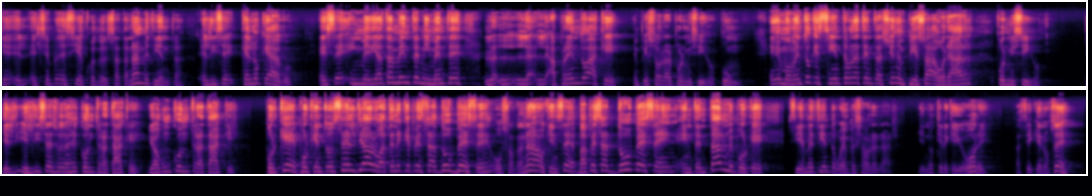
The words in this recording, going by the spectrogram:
él, siempre decía, cuando el Satanás me tienta, él dice, ¿qué es lo que hago? Ese, inmediatamente mi mente aprendo a que empiezo a orar por mis hijos. Pum. En el momento que sienta una tentación, empiezo a orar por mis hijos. Y él, y él dice eso es el contraataque. Yo hago un contraataque. ¿Por qué? Porque entonces el diablo va a tener que pensar dos veces, o Satanás o quien sea, va a pensar dos veces en, intentarme porque si él me tienta voy a empezar a orar. Y él no quiere que yo ore, así que no sé.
